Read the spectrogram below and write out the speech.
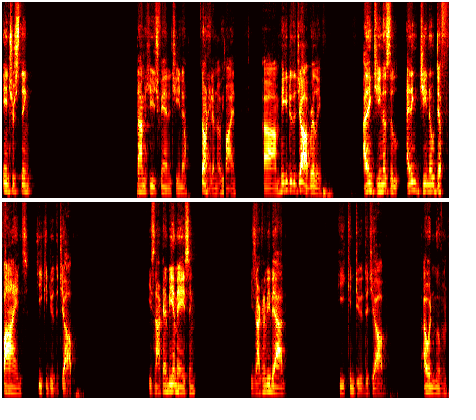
Interesting. Not a huge fan of Geno. Don't hate him, though. He's fine. Um, he can do the job, really. I think Geno's the, I think Geno defines he can do the job. He's not going to be amazing. He's not going to be bad he can do the job. I wouldn't move him.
